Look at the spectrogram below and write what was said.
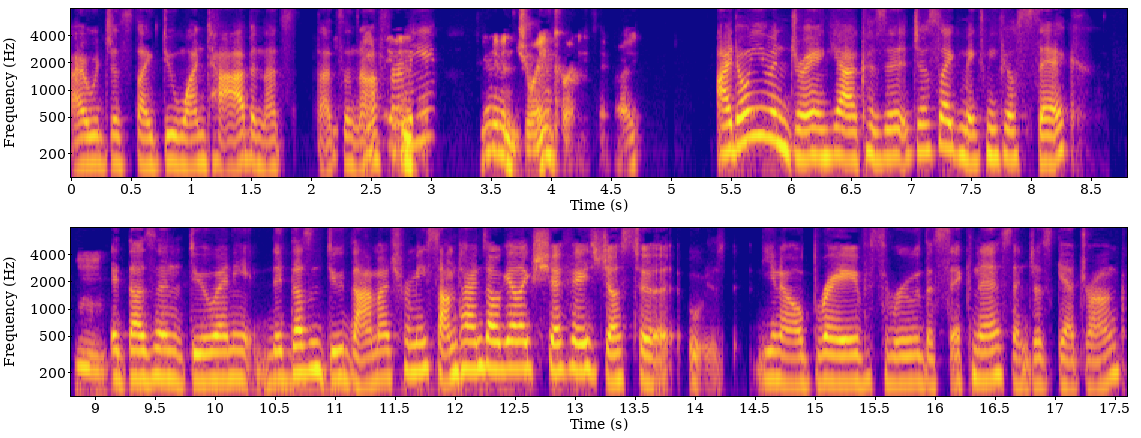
I I would just like do one tab, and that's that's enough for even- me. you don't even drink or anything, right? I don't even drink, yeah, because it just like makes me feel sick. Hmm. It doesn't do any. It doesn't do that much for me. Sometimes I'll get like shit faced just to, you know, brave through the sickness and just get drunk.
